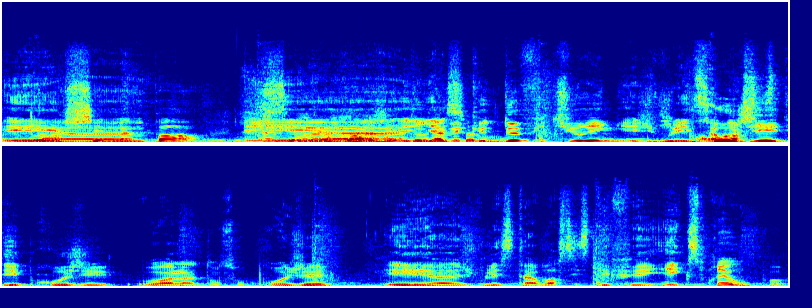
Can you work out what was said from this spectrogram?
Et, Non, je sais euh, même pas. Et Je sais même pas, euh, il y avait que deux featuring et je voulais savoir si des projets. Voilà, dans son projet. Et euh, je voulais savoir si c'était fait exprès ou pas.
